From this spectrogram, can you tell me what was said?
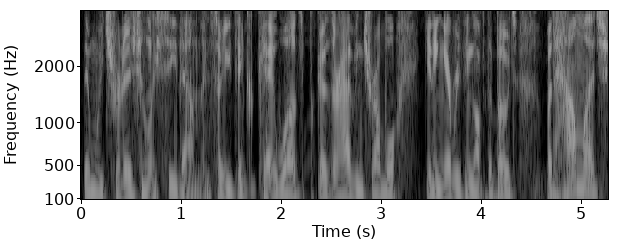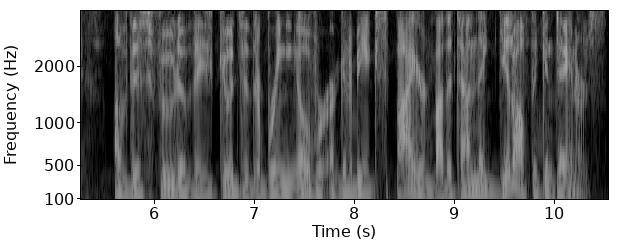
than we traditionally see them. And so you think, okay, well, it's because they're having trouble getting everything off the boats. But how much of this food, of these goods that they're bringing over, are going to be expired by the time they get off the containers?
